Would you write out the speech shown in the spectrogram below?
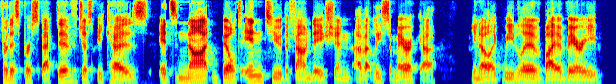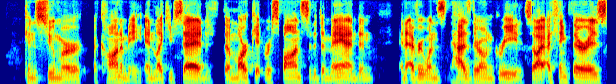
for this perspective just because it's not built into the foundation of at least America. You know, like we live by a very consumer economy. And like you said, the market responds to the demand and and everyone's has their own greed. So I, I, think there is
